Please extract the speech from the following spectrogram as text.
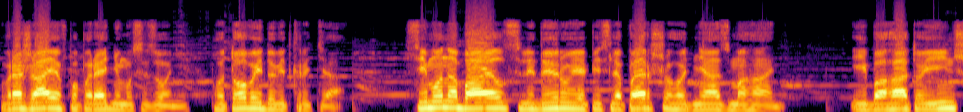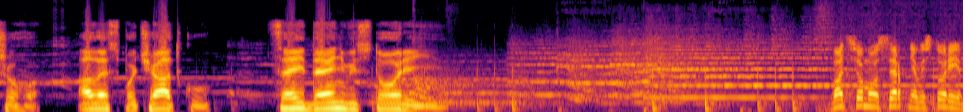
вражає в попередньому сезоні, готовий до відкриття. Сімона Байлз лідирує після першого дня змагань і багато іншого. Але спочатку цей день в історії. 27 серпня в історії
